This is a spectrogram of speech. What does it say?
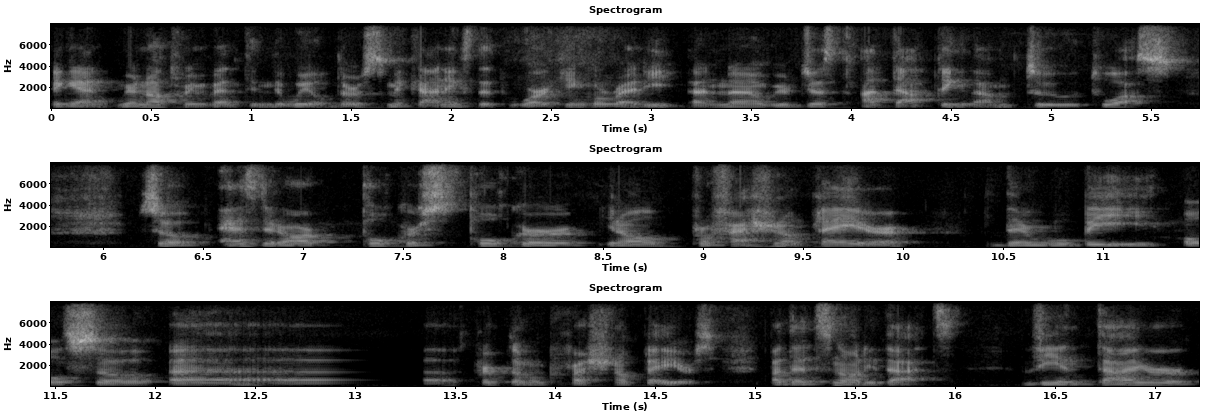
Again, we're not reinventing the wheel. There's mechanics that working already, and uh, we're just adapting them to to us. So as there are poker poker you know professional player, there will be also uh, uh, Kryptomon professional players. But that's not it. That the entire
